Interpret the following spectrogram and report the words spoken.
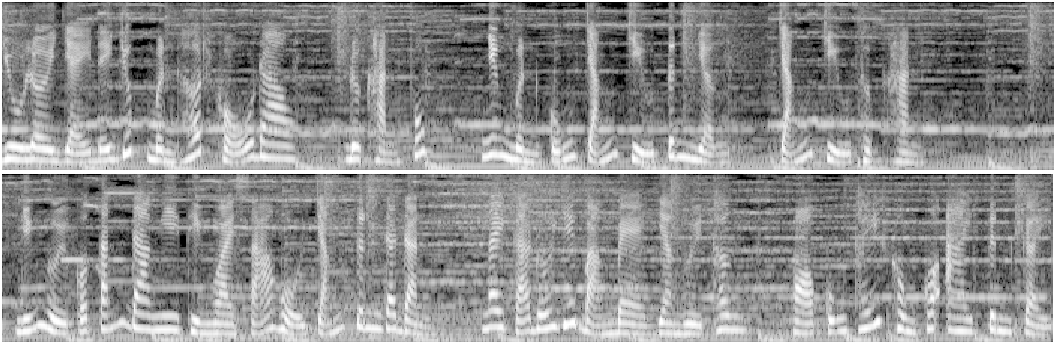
Dù lời dạy để giúp mình hết khổ đau, được hạnh phúc, nhưng mình cũng chẳng chịu tin nhận, chẳng chịu thực hành. Những người có tánh đa nghi thì ngoài xã hội chẳng tin đa đành. Ngay cả đối với bạn bè và người thân, họ cũng thấy không có ai tin cậy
